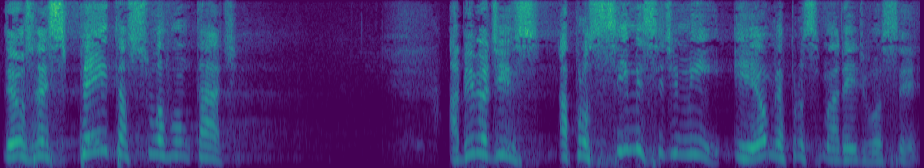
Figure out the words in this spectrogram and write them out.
Deus respeita a sua vontade. A Bíblia diz: aproxime-se de mim e eu me aproximarei de você.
